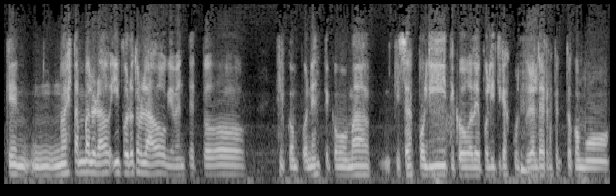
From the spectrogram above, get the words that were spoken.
que no es tan valorado y por otro lado, obviamente, todo el componente como más quizás político, de políticas culturales respecto como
